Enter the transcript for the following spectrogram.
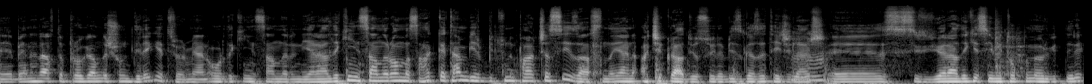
E, Ben her hafta programda şunu dile getiriyorum. Yani oradaki insanların, yereldeki insanlar olmasa hakikaten bir bütünün parçasıyız aslında. Yani açık radyosuyla biz gazeteciler, e, si- yereldeki sivil toplum örgütleri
